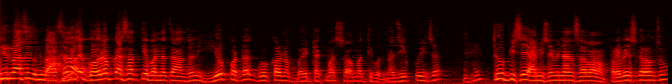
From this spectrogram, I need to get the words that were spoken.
निर्वाचित हुनुभएको छ। गौरवका साथ के भन्न चाहन्छौँ भने यो पटक गोकर्ण बैठकमा सहमतिको नजिक पुगिन्छ त्यो विषय हामी संविधान सभामा प्रवेश गराउँछौँ।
